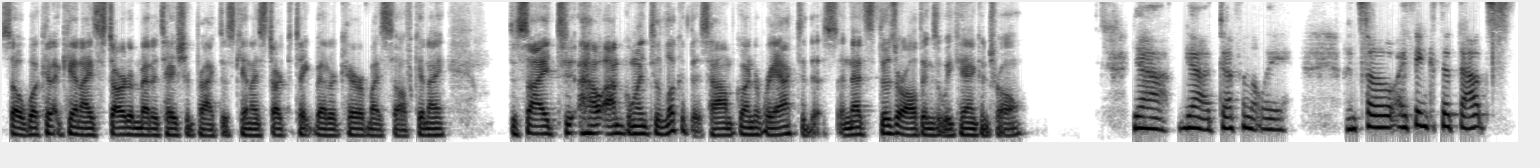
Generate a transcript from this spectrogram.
So what can can I start a meditation practice? Can I start to take better care of myself? Can I decide to how I'm going to look at this, how I'm going to react to this? And that's those are all things that we can control. Yeah, yeah, definitely and so i think that that's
